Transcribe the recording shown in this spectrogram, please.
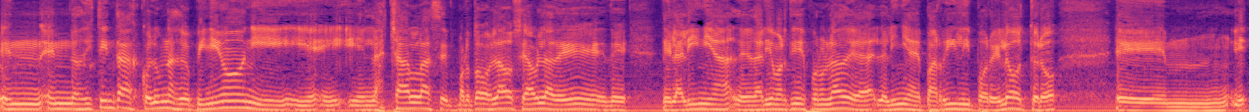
En, en las distintas columnas de opinión y, en las charlas eh, por todos lados se habla de, de, la línea de Darío Martínez por un lado y la, línea de Parrilli por el otro, eh,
